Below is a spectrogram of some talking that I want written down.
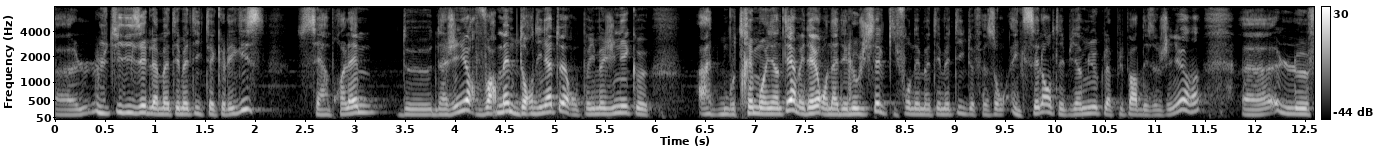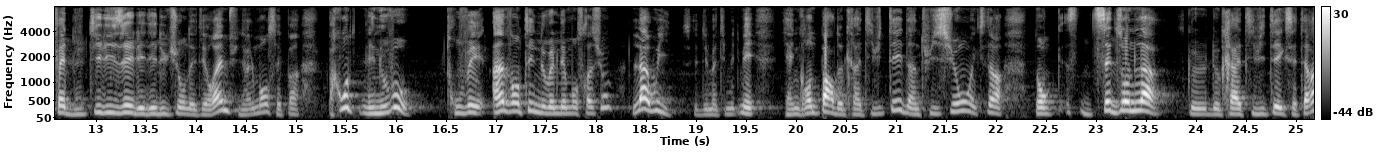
Euh, de la mathématique telle qu'elle existe, c'est un problème d'ingénieur, voire même d'ordinateur. On peut imaginer que à très moyen terme, et d'ailleurs on a des logiciels qui font des mathématiques de façon excellente et bien mieux que la plupart des ingénieurs, hein, euh, le fait d'utiliser les déductions des théorèmes, finalement, c'est pas... Par contre, les nouveaux, trouver, inventer une nouvelle démonstration, là oui, c'est des mathématiques. Mais il y a une grande part de créativité, d'intuition, etc. Donc cette zone-là de créativité, etc.,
